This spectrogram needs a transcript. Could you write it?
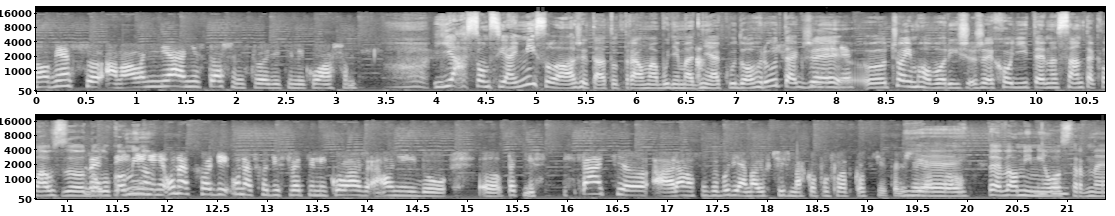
No dnes, áno, ale ja nestraším svoje deti Mikulášom. Ja som si aj myslela, že táto trauma bude mať nejakú dohru, takže nie, nie. E, čo im hovoríš, že chodí ten Santa Claus Svetý, dolu komino? Nie, nie, u nás chodí, u nás chodí Svetý Mikuláš a oni idú uh, pekne spať uh, a ráno sa zobudia a majú v čižmách kopu sladkosti. Takže Jej, ja to... to je veľmi mhm. milosrdné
